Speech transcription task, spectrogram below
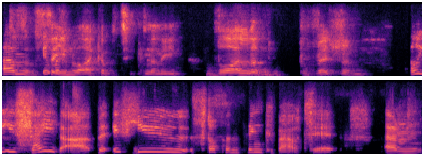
Um, Doesn't seem was, like a particularly violent profession. Oh, you say that, but if you stop and think about it, um,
